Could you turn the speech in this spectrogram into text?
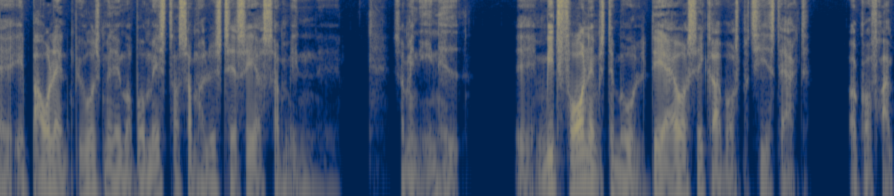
Øh, et bagland, byrådsmedlemmer og borgmestre, som har lyst til at se os som en, øh, som en enhed. Øh, mit fornemmeste mål, det er jo at sikre, at vores parti er stærkt og går frem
